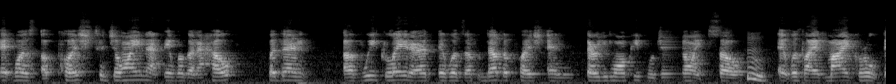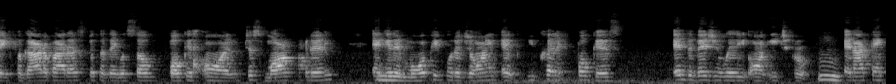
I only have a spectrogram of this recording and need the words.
It was a push to join that they were going to help. But then a week later there was another push and 30 more people joined so hmm. it was like my group they forgot about us because they were so focused on just marketing and hmm. getting more people to join and you couldn't focus individually on each group hmm. and i think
